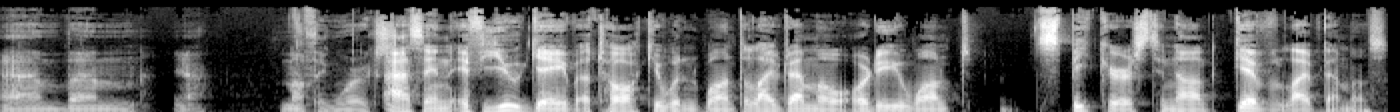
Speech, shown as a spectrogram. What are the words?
and then yeah, nothing works. As in, if you gave a talk, you wouldn't want a live demo, or do you want speakers to not give live demos?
